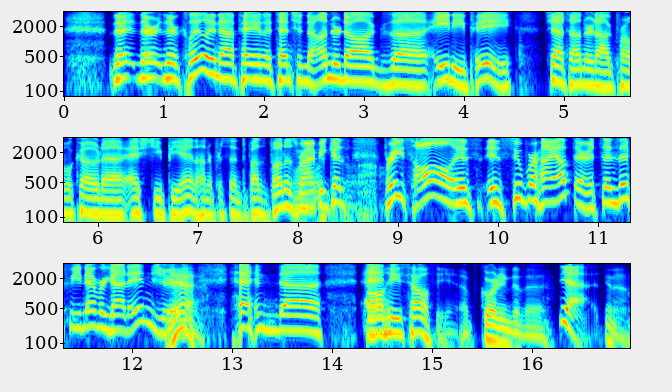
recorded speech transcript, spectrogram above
they're, they're they're clearly not paying attention to underdogs uh, ADP. Shout out to underdog promo code uh, SGPN, 100% deposit bonus, right? Because Breece Hall is is super high up there. It's as if he never got injured. Yeah. and uh, Well, he's healthy according to the, yeah, you know.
